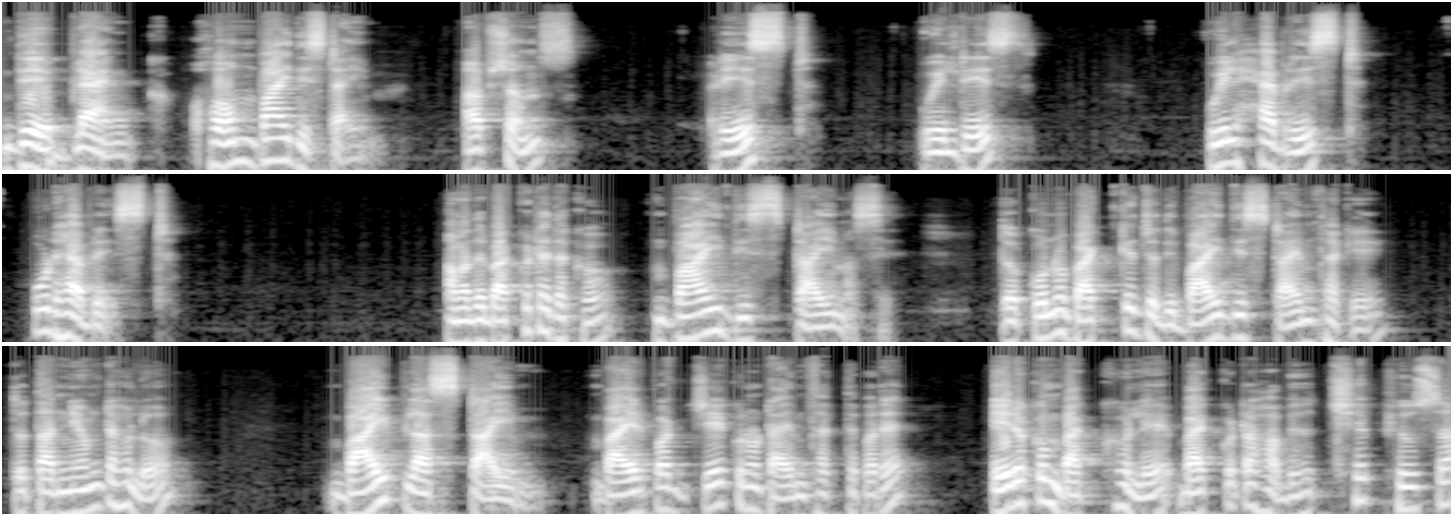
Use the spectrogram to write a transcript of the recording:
they blank home by this time options rest will rest will have rest would have rest আমাদের বাক্যটায় দেখো বাই দিস টাইম আছে। তো কোনো বাক্যে যদি বাই দিস টাইম থাকে, তো তার নিয়মটা হলো বাই প্লাস টাইম বাইয়ের পর যে কোনো টাইম থাকতে পারে। এরকম বাক্য হলে বাক্যটা হবে হচ্ছে future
